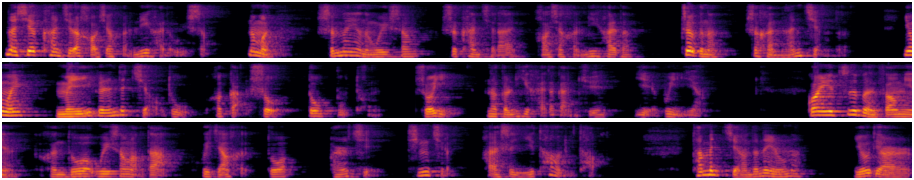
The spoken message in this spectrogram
那些看起来好像很厉害的微商。那么，什么样的微商是看起来好像很厉害的？这个呢是很难讲的，因为每一个人的角度和感受都不同，所以那个厉害的感觉也不一样。关于资本方面，很多微商老大会讲很多，而且听起来还是一套一套。他们讲的内容呢，有点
